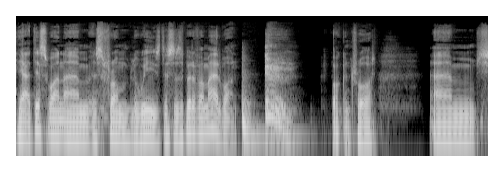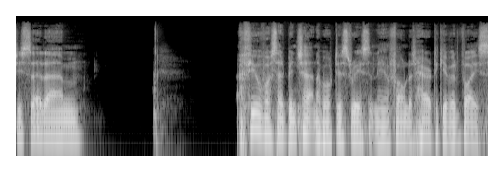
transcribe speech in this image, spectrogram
yeah, this one um is from Louise. This is a bit of a mad one. Fucking throat. Um, she said um. A few of us had been chatting about this recently and found it hard to give advice.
